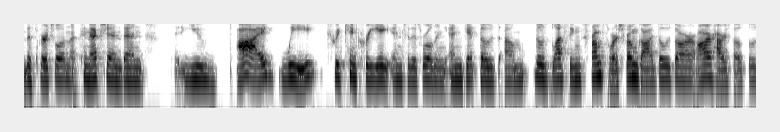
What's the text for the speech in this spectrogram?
the spiritual and the connection, then you i we can create into this world and, and get those um those blessings from source from god. Those are our higher selves. So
